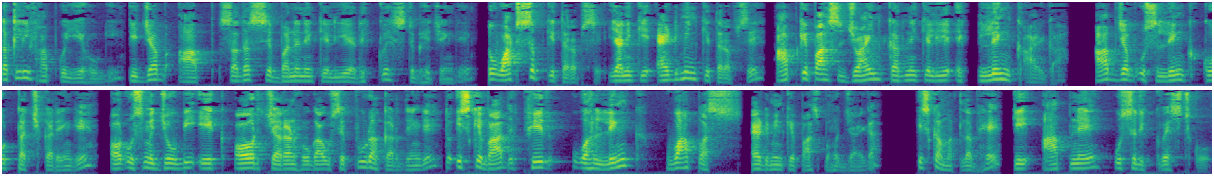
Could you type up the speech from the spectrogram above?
तकलीफ़ आपको ये होगी कि जब आप सदस्य बनने के लिए रिक्वेस्ट भेजेंगे तो व्हाट्सएप की तरफ़ से, यानी कि एडमिन की तरफ़ से, आपके पास ज्वाइन करने के लिए एक लिंक आएगा। आप जब उस लिंक को टच करेंगे और उसमें जो भी एक और चरण होगा, उसे पूरा कर देंगे तो इसके बाद फिर वह लिंक वापस एडमिन के पास पहुँच जाएगा। इसका मतलब है कि आपने उस रिक्वेस्ट को,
